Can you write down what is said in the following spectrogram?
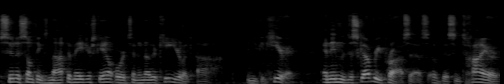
as soon as something's not the major scale or it's in another key, you're like, ah, and you can hear it. And in the discovery process of this entire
